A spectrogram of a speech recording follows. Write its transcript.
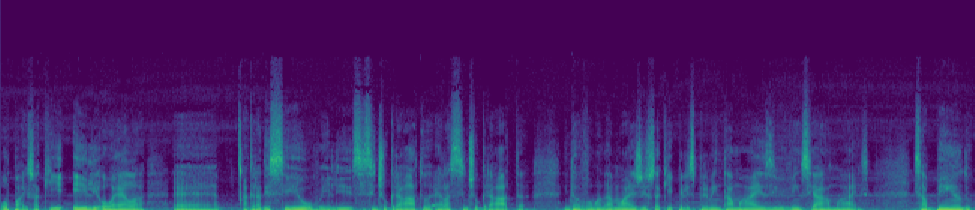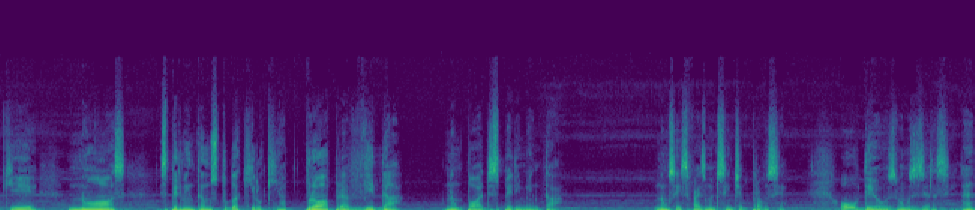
Opa, isso aqui ele ou ela é, agradeceu, ele se sentiu grato, ela se sentiu grata. Então eu vou mandar mais disso aqui para ele experimentar mais e vivenciar mais, sabendo que nós experimentamos tudo aquilo que a própria vida não pode experimentar. Não sei se faz muito sentido para você. Ou Deus, vamos dizer assim, né?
